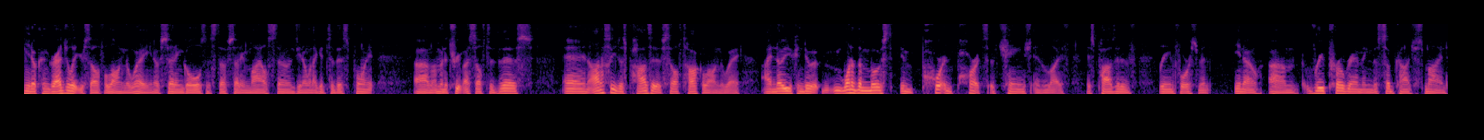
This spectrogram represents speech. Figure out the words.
you know, congratulate yourself along the way, you know, setting goals and stuff, setting milestones. You know, when I get to this point, um, I'm going to treat myself to this and honestly just positive self-talk along the way. I know you can do it. One of the most important parts of change in life is positive reinforcement, you know, um, reprogramming the subconscious mind.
